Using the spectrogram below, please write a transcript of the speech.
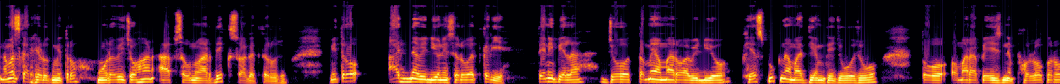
નમસ્કાર ખેડૂત મિત્રો, હું રવિ ચૌહાણ, આપ સૌનું હાર્દિક સ્વાગત કરું છું. મિત્રો, આજના વિડીયોની શરૂઆત કરીએ. તેની પહેલાં, જો તમે અમારો આ વીડિયો ફેસબુકના માધ્યમથી જુઓ જુઓ, તો અમારા પેજને ફોલો કરો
